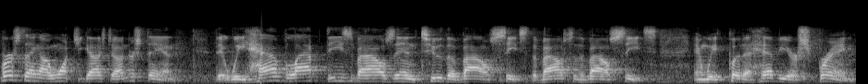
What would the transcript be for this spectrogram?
first thing I want you guys to understand that we have lapped these valves into the valve seats, the valves to the valve seats, and we've put a heavier spring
